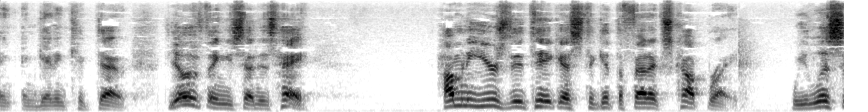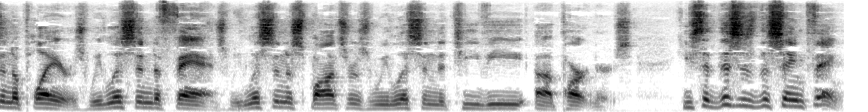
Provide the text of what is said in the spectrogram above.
and, and getting kicked out. The other thing he said is, hey, how many years did it take us to get the FedEx Cup right? We listen to players, we listen to fans, we listen to sponsors, we listen to TV uh, partners. He said this is the same thing.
